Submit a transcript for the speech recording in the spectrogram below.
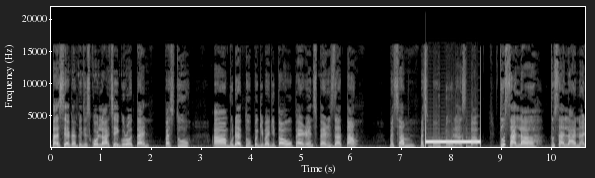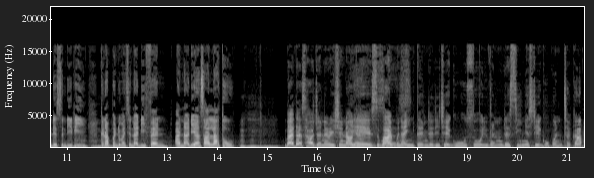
Tak siapkan kerja sekolah, cikgu rotan Lepas tu uh, budak tu pergi bagi tahu parents Parents datang Macam macam bodoh lah sebab Tu salah Tu salah anak dia sendiri mm-hmm. Kenapa dia macam nak defend anak dia yang salah tu mm-hmm. But that's how generation nowadays. Yes, Sebab I yes. pernah intern jadi cikgu. So even the seniors cikgu pun cakap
